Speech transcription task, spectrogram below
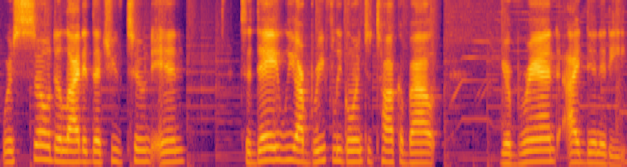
We're so delighted that you've tuned in. Today, we are briefly going to talk about your brand identity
